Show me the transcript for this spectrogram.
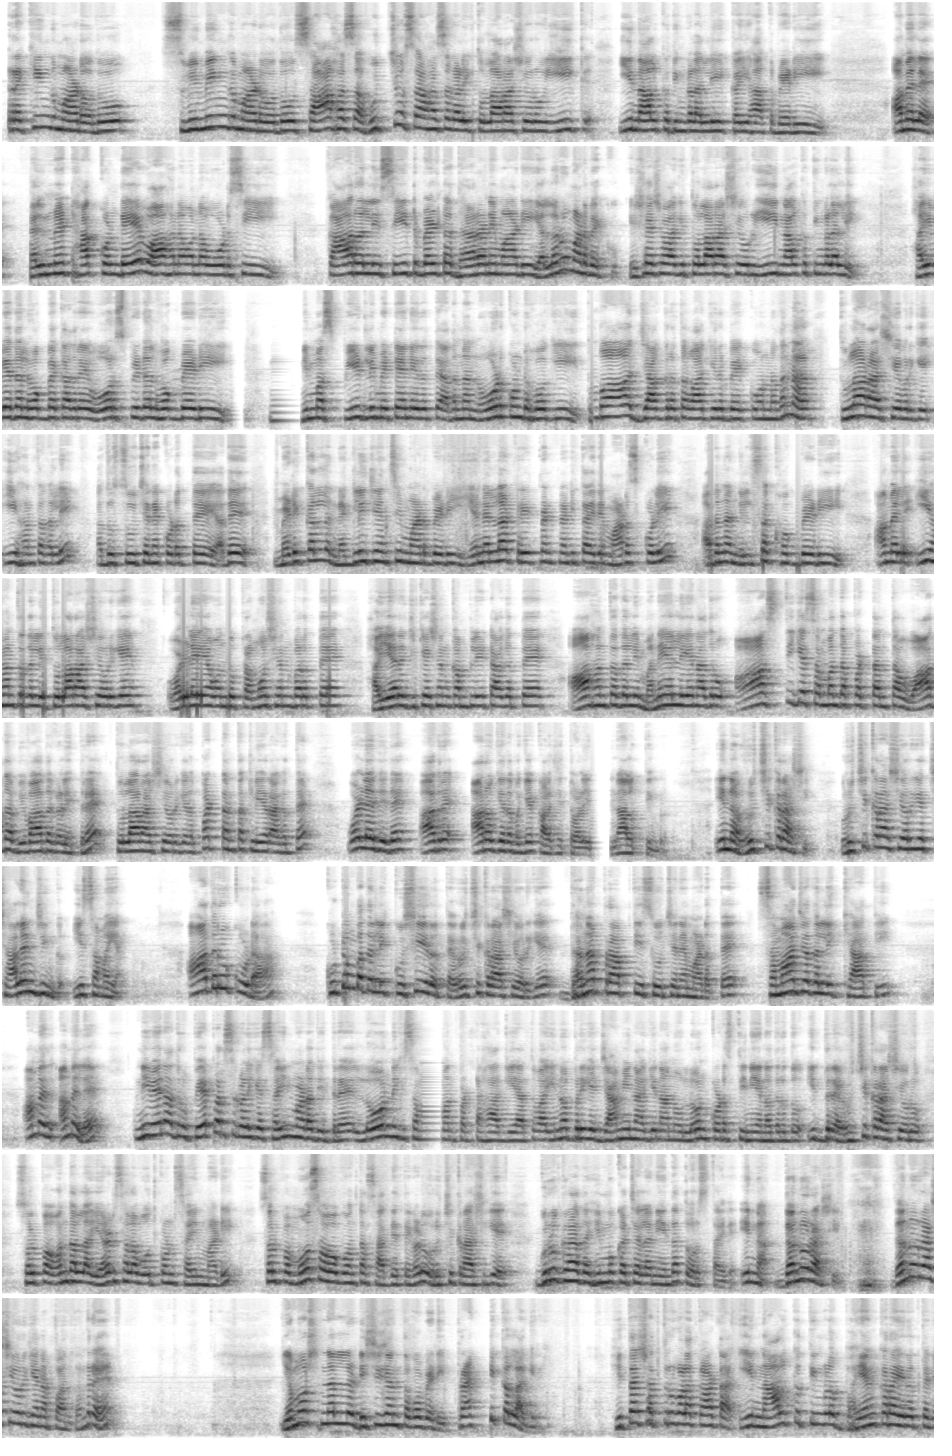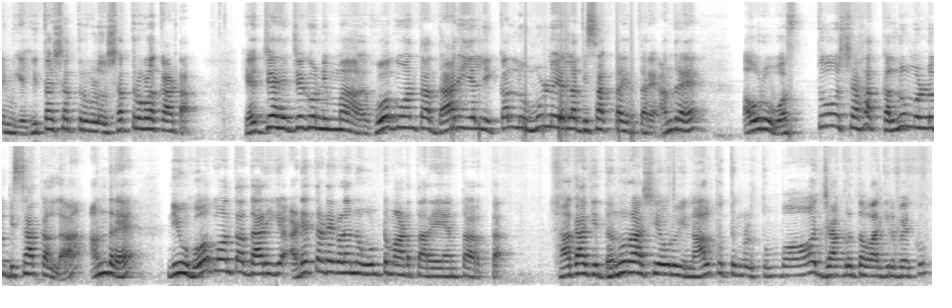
ಟ್ರೆಕ್ಕಿಂಗ್ ಮಾಡೋದು ಸ್ವಿಮ್ಮಿಂಗ್ ಮಾಡೋದು ಸಾಹಸ, ಹುಚ್ಚು ಸಾಹಸಗಳಿಗೆ ತುಲಾರಾಶಿಯವರು ಈ ಈ ನಾಲ್ಕು ತಿಂಗಳಲ್ಲಿ ಕೈ ಹಾಕಬೇಡಿ. ಆಮೇಲೆ ಹೆಲ್ಮೆಟ್ ಹಾಕ್ಕೊಂಡೇ ವಾಹನವನ್ನು ಓಡಿಸಿ, ಕಾರಲ್ಲಿ ಸೀಟ್ ಬೆಲ್ಟ್ ಧಾರಣೆ ಮಾಡಿ ಎಲ್ಲರೂ ಮಾಡಬೇಕು. ವಿಶೇಷವಾಗಿ ತುಲಾರಾಶಿಯವರು ಈ ನಾಲ್ಕು ತಿಂಗಳಲ್ಲಿ. ಹೈವೇದಲ್ಲಿ ಹೋಗಬೇಕಾದ್ರೆ ಓವರ್ ಸ್ಪೀಡಲ್ಲಿ ಹೋಗಬೇಡಿ. ನಿಮ್ಮ ಸ್ಪೀಡ್ ಲಿಮಿಟ್ ಏನಿರುತ್ತೆ ಅದನ್ನ ನೋಡ್ಕೊಂಡು ಹೋಗಿ ತುಂಬಾ ಜಾಗೃತವಾಗಿರಬೇಕು ಅನ್ನೋದನ್ನ ತುಲಾ ರಾಶಿಯವರಿಗೆ ಈ ಹಂತದಲ್ಲಿ ಅದು ಸೂಚನೆ ಕೊಡುತ್ತೆ. ಅದೇ ಮೆಡಿಕಲ್ ನೆಗ್ಲಿಜೆನ್ಸಿ ಮಾಡಬೇಡಿ. ಏನೆಲ್ಲ ಟ್ರೀಟ್ಮೆಂಟ್ ನಡೀತಾ ಇದೆ ಮಾಡಿಸ್ಕೊಳ್ಳಿ. ಅದನ್ನ ನಿಲ್ಸಕ್ ಹೋಗಬೇಡಿ. ಆಮೇಲೆ ಈ ಹಂತದಲ್ಲಿ ತುಲಾ ರಾಶಿಯವರಿಗೆ ಒಳ್ಳೆಯ ಒಂದು ಪ್ರಮೋಷನ್ ಬರುತ್ತೆ. ಹೈಯರ್ ಎಜುಕೇಶನ್ ಕಂಪ್ಲೀಟ್ ಆಗುತ್ತೆ. ಆ ಹಂತದಲ್ಲಿ ಮನೆಯಲ್ಲಿ ಏನಾದರೂ ಆಸ್ತಿಗೆ ಸಂಬಂಧಪಟ್ಟಂತ ವಾದ ವಿವಾದಗಳಿದ್ರೆ ತುಲಾ ಅದು ಪಟ್ ಅಂತ ಕ್ಲಿಯರ್ ಆಗುತ್ತೆ. ಒಳ್ಳೇದಿದೆ. ಆದರೆ ಆರೋಗ್ಯದ ಬಗ್ಗೆ ಕಾಳಜಿ ತೊಳಿ. ನಾಲ್ಕು ತಿಂಗಳು. ಇನ್ನು ವೃಶ್ಚಿಕ ರಾಶಿ. ವೃಶ್ಚಿಕ ರಾಶಿಯವರಿಗೆ ಚಾಲೆಂಜಿಂಗ್ ಈ ಸಮಯ. ಆದರೂ ಕೂಡ ಕುಟುಂಬದಲ್ಲಿ ಖುಷಿ ಇರುತ್ತೆ, ವೃಶ್ಚಿಕ ರಾಶಿಯವರಿಗೆ ಧನ ಪ್ರಾಪ್ತಿ ಸೂಚನೆ ಮಾಡುತ್ತೆ, ಸಮಾಜದಲ್ಲಿ ಖ್ಯಾತಿ. ಆಮೇಲೆ ಆಮೇಲೆ ನೀವೇನಾದರೂ ಪೇಪರ್ಸ್ಗಳಿಗೆ ಸೈನ್ ಮಾಡೋದಿದ್ರೆ ಲೋನ್ಗೆ ಸಂಬಂಧಪಟ್ಟ ಹಾಗೆ ಅಥವಾ ಇನ್ನೊಬ್ಬರಿಗೆ ಜಾಮೀನಾಗಿ ನಾನು ಲೋನ್ ಕೊಡಿಸ್ತೀನಿ ಅನ್ನೋದ್ರದ್ದು ಇದ್ರೆ ವೃಶ್ಚಿಕ ರಾಶಿಯವರು ಸ್ವಲ್ಪ ಒಂದಲ್ಲ ಎರಡು ಸಲ ಓದ್ಕೊಂಡು ಸೈನ್ ಮಾಡಿ. ಸ್ವಲ್ಪ ಮೋಸ ಹೋಗುವಂತ ಸಾಧ್ಯತೆಗಳು ವೃಶ್ಚಿಕ ರಾಶಿಗೆ ಗುರುಗ್ರಹದ ಹಿಮ್ಮುಖ ಚಲನೆಯಿಂದ ತೋರಿಸ್ತಾ ಇದೆ. ಇನ್ನ ಧನು ರಾಶಿ. ಧನು ರಾಶಿಯವ್ರಿಗೆ ಏನಪ್ಪಾ ಅಂತಂದ್ರೆ ಎಮೋಷನಲ್ ಡಿಸಿಷನ್ ತಗೋಬೇಡಿ ಪ್ರಾಕ್ಟಿಕಲ್ ಆಗಿರಿ. ಹಿತಶತ್ರುಗಳ ಕಾಟ, ಈ ನಾಲ್ಕು ತಿಂಗಳು ಭಯಂಕರ ಇರುತ್ತೆ ನಿಮಗೆ. ಹಿತಶತ್ರುಗಳು, ಶತ್ರುಗಳ ಕಾಟ. ಹೆಜ್ಜೆ ಹೆಜ್ಜೆಗೂ ನಿಮ್ಮ ಹೋಗುವಂತ ದಾರಿಯಲ್ಲಿ ಕಲ್ಲು, ಮುಳ್ಳು ಎಲ್ಲ ಬಿಸಾಕ್ತಾ ಇರ್ತಾರೆ. ಅಂದ್ರೆ, ಅವರು ವಸ್ತುಶಃ ಕಲ್ಲು, ಮುಳ್ಳು ಬಿಸಾಕಲ್ಲ. ಅಂದ್ರೆ ನೀವು ಹೋಗುವಂತ ದಾರಿಗೆ ಅಡೆತಡೆಗಳನ್ನು ಉಂಟು ಮಾಡ್ತಾರೆ ಅಂತ ಅರ್ಥ. ಹಾಗಾಗಿ ಧನುರಾಶಿಯವರು ಈ ನಾಲ್ಕು ತಿಂಗಳು ತುಂಬಾ ಜಾಗೃತವಾಗಿರಬೇಕು.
